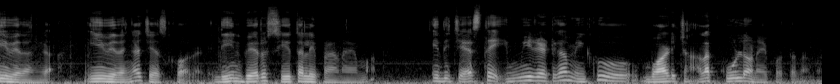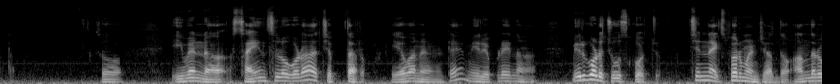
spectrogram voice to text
ఈ విధంగా ఈ విధంగా చేసుకోవాలండి. దీని పేరు శీతలి ప్రాణాయామ. ఇది చేస్తే ఇమ్మీడియట్గా మీకు బాడీ చాలా కూల్ డౌన్ అయిపోతుంది అనమాట సో ఈవెన్ సైన్స్లో కూడా చెప్తారు. ఏమని అంటే మీరు ఎప్పుడైనా మీరు కూడా చూసుకోవచ్చు. చిన్న ఎక్స్పెరిమెంట్ చేద్దాం. అందరూ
